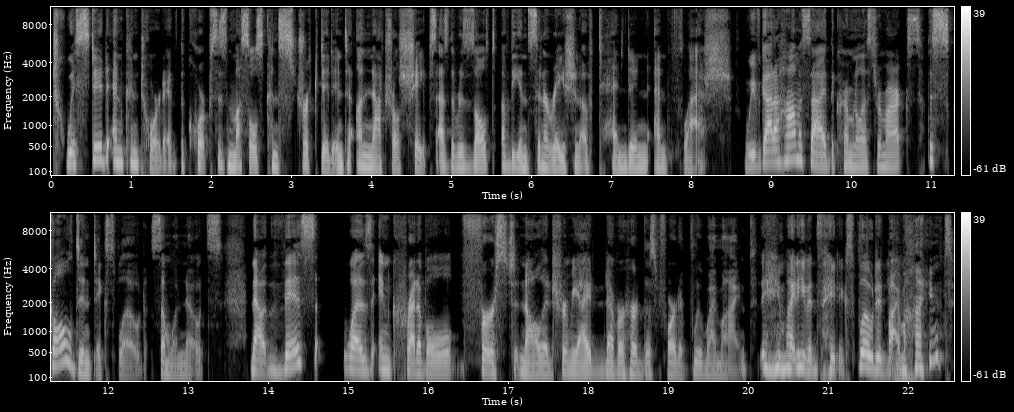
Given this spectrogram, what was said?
Twisted and contorted, the corpse's muscles constricted into unnatural shapes as the result of the incineration of tendon and flesh. We've got a homicide, the criminalist remarks. The skull didn't explode, someone notes. Now, this was incredible first knowledge for me. I'd never heard this before and it blew my mind. You might even say it exploded my mind.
